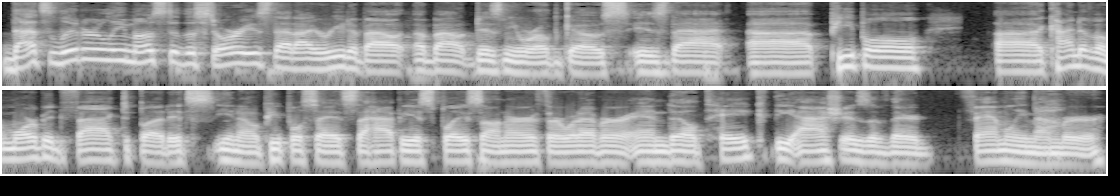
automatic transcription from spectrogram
That's literally most of the stories that I read about about Disney World ghosts is that uh, people uh, kind of a morbid fact, but it's you know people say it's the happiest place on earth or whatever, and they'll take the ashes of their family member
